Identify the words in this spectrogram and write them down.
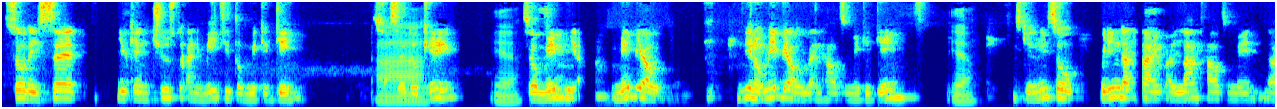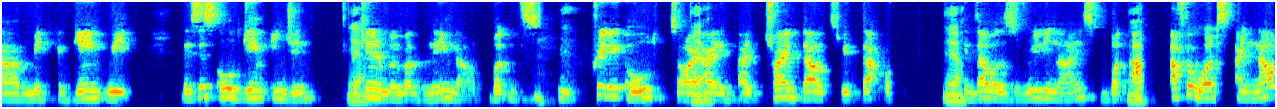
So they said you can choose to animate it or make a game. So I said, Ah. okay. Yeah. So maybe maybe I'll you know maybe I'll learn how to make a game. Yeah. excuse me. So within that time, I learned how to make uh, make a game with. There's this old game engine. I can't remember the name now, but it's pretty old. So Yeah. I, I I tried out with that one, Yeah. and that was really nice. But Yeah. af- afterwards, I now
